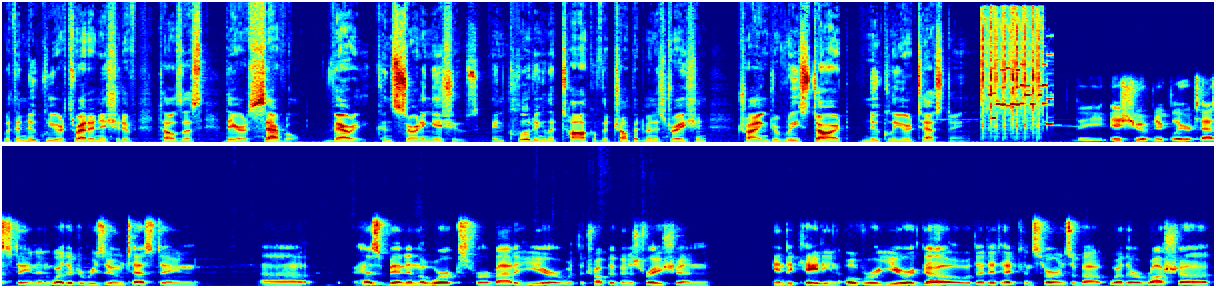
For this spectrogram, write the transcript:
with the Nuclear Threat Initiative, tells us there are several very concerning issues, including the talk of the Trump administration trying to restart nuclear testing. The issue of nuclear testing and whether to resume testing uh, has been in the works for about a year, with the Trump administration indicating over a year ago that it had concerns about whether Russia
